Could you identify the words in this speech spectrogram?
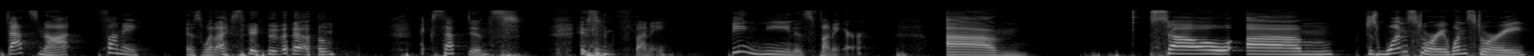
that's not funny, is what I say to them. Acceptance isn't funny being mean is funnier. Um, so, um, just one story, one story.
